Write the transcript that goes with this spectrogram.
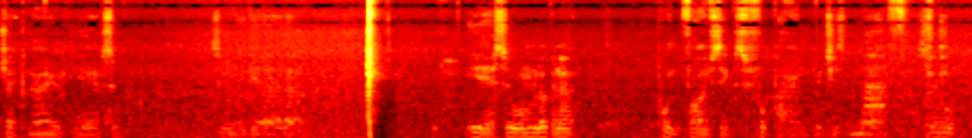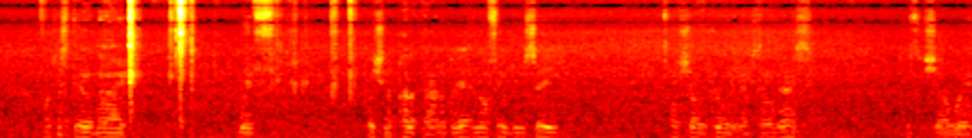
check now. Yeah, so see what we get out of that. Yeah, so I'm looking at 0.56 foot pound, which is math. So I'll just do it now with pushing the pellet down a bit, and I think you'll see. I'll show the corner next time, guys, just to show where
